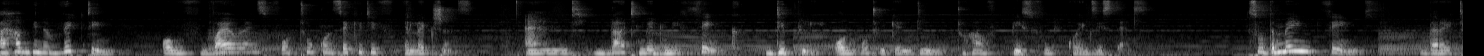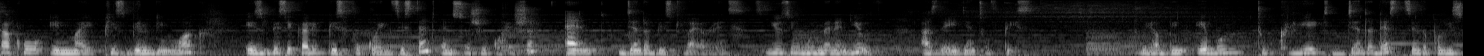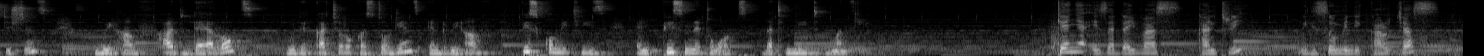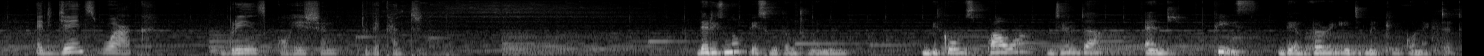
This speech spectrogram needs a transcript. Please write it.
I have been a victim of violence for two consecutive elections. And that made me think deeply on what we can do to have peaceful coexistence. So the main themes that I tackle in my peace building work is basically peaceful coexistence and social cohesion and gender-based violence, using women and youth as the agents of peace. We have been able to create gender desks in the police stations. We have had dialogues with the cultural custodians and we have peace committees and peace networks that meet monthly. Kenya is a diverse country with so many cultures and Jane's work brings cohesion to the country. There is no peace without women because power, gender and peace, they are very intimately connected.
